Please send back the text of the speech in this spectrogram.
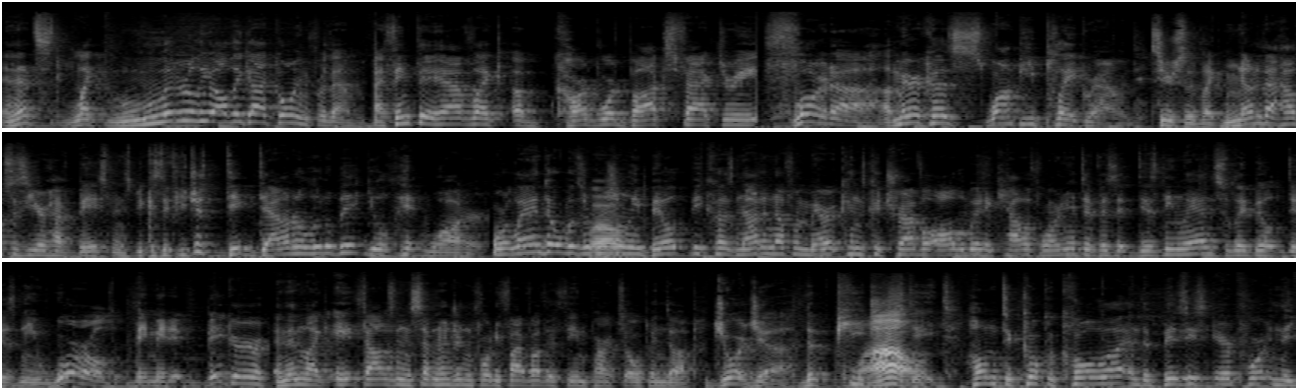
and that's like literally all they got going for them. I think they have like a cardboard box factory. Florida, America's swampy playground. Seriously, like none of the houses here have basements because if you just dig down a little bit, you'll hit water. Orlando was originally Whoa. built because not enough Americans could travel all the way to California to visit Disneyland, so they built Disney World. They made it bigger, and then like 8,745 other theme parks opened up. Georgia, the peach wow. state, home to Coca-Cola and the busiest airport in the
